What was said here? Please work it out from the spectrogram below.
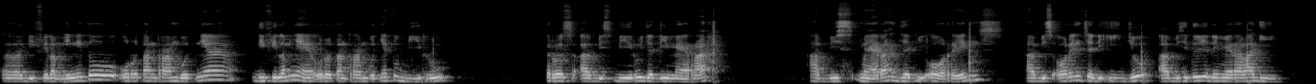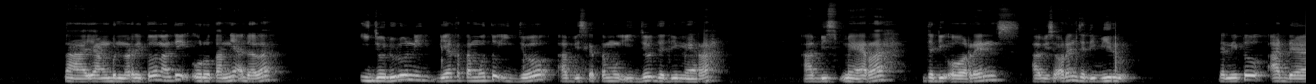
eh, di film ini tuh urutan rambutnya di filmnya ya urutan rambutnya tuh biru. Terus abis biru jadi merah, abis merah jadi orange, abis orange jadi hijau, abis itu jadi merah lagi. Nah, yang bener itu nanti urutannya adalah hijau dulu nih. Dia ketemu tuh hijau, habis ketemu hijau jadi merah, habis merah jadi orange, habis orange jadi biru. Dan itu ada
